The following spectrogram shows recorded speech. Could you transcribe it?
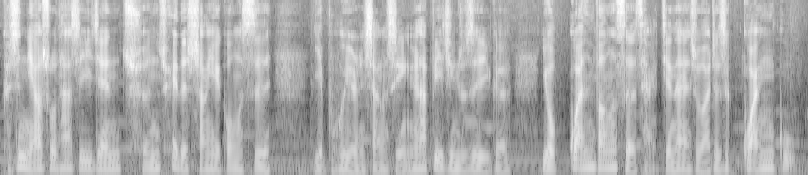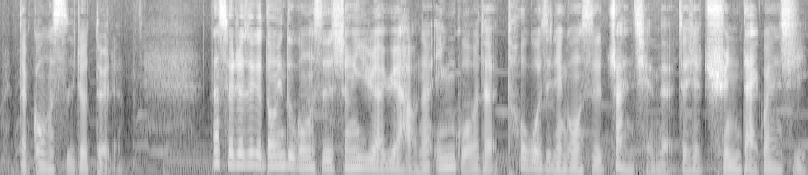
可是你要说它是一间纯粹的商业公司，也不会有人相信，因为它毕竟就是一个有官方色彩。简单来说，它就是官股的公司就对了。那随着这个东印度公司生意越来越好呢，英国的透过这间公司赚钱的这些裙带关系，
